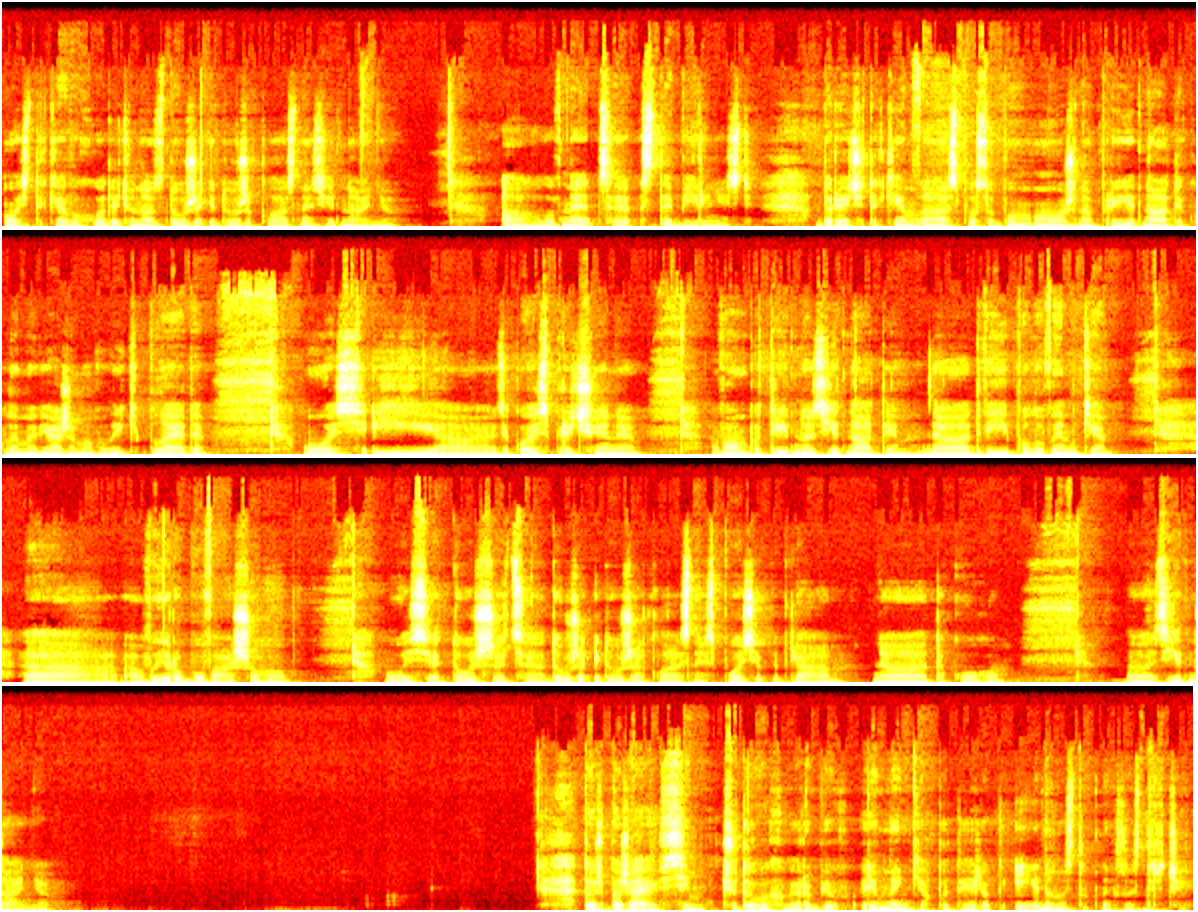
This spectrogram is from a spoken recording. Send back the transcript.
Ось таке виходить у нас дуже і дуже класне з'єднання. А головне це стабільність. До речі, таким е, способом можна приєднати, коли ми в'яжемо великі пледи. Ось, І е, з якоїсь причини вам потрібно з'єднати е, дві половинки виробу вашого. Ось, Тож це дуже і дуже класний спосіб для такого з'єднання. Тож бажаю всім чудових виробів, рівненьких петельок і до наступних зустрічей!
